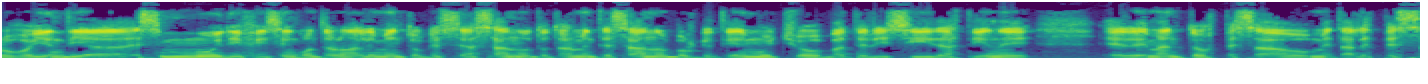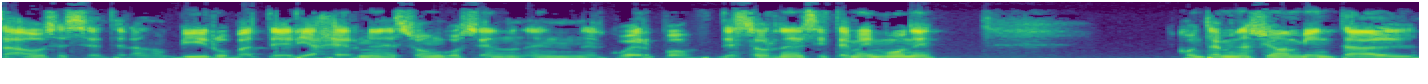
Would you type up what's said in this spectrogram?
hoy en día es muy difícil encontrar un alimento que sea sano, totalmente sano, porque tiene muchos bactericidas, tiene elementos pesados, metales pesados, etcétera, virus, bacterias, gérmenes, hongos en, en el cuerpo, desorden del sistema inmune, contaminación ambiental,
